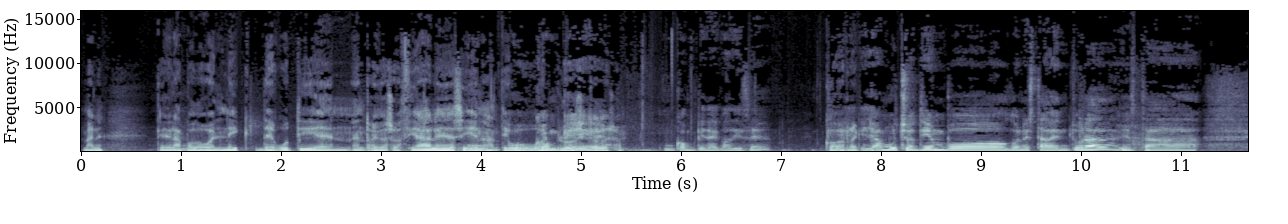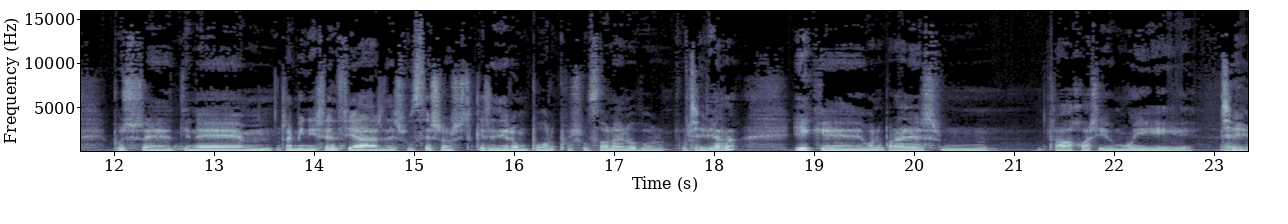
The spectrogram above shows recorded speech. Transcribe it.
¿vale? Tiene el apodo el nick de Guti en, en redes sociales y en el antiguo Google Plus todo eso. un compi de Códice. que- Correcto. Que, lleva mucho tiempo con esta aventura. y Está. Pues eh, tiene mm, reminiscencias de sucesos que se dieron por, por su zona, ¿no? Por, por su Sí. tierra. Y que, bueno, para él es un trabajo así muy. Sí.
